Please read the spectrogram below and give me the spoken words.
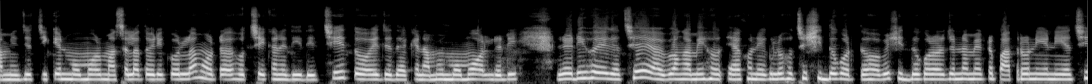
আমি যে চিকেন মোমোর মশলা তৈরি করলাম, ওটা হচ্ছে এখানে দিয়ে দিচ্ছি। তো এই যে দেখেন, আমার মোমো অলরেডি রেডি হয়ে গেছে এবং আমি এখন এগুলো হচ্ছে সিদ্ধ করতে হবে। সিদ্ধ করার জন্য আমি একটা পাত্র নিয়ে নিয়েছি।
